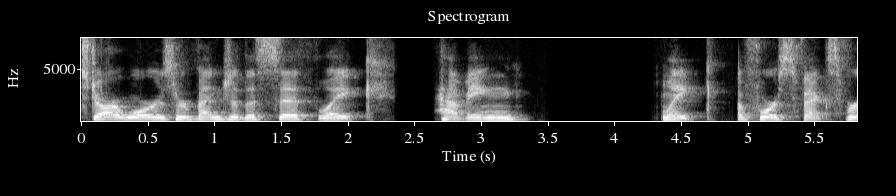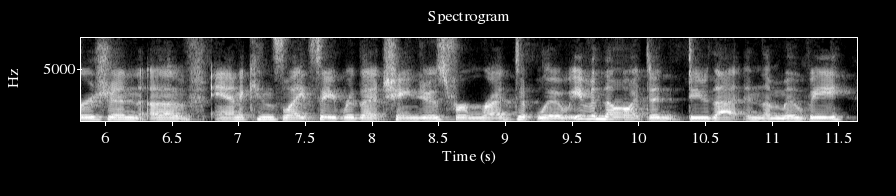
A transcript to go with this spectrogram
Star Wars Revenge of the Sith like having like a Force Effects version of Anakin's lightsaber that changes from red to blue, even though it didn't do that in the movie.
